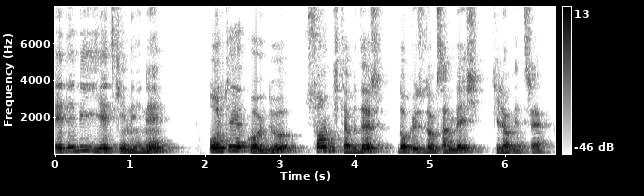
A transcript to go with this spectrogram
edebi yetkinliğini ortaya koyduğu son kitabıdır 995 kilometre.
